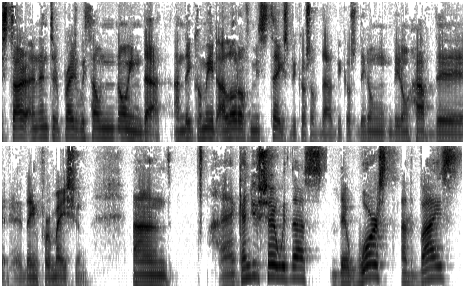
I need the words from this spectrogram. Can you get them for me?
start an enterprise without knowing that, and they commit a lot of mistakes because of that, because they don't they don't have the the information. And uh, can you share with us the worst advice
